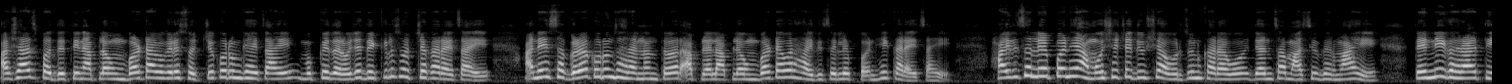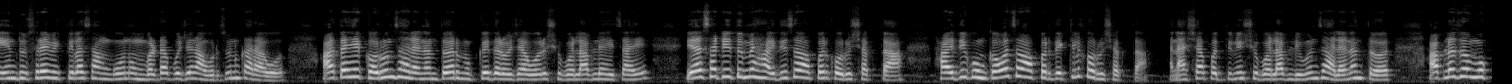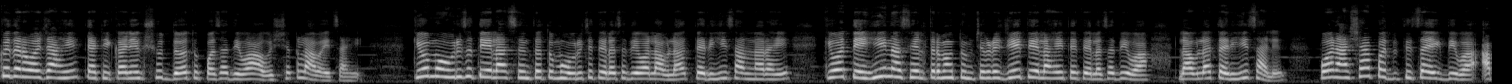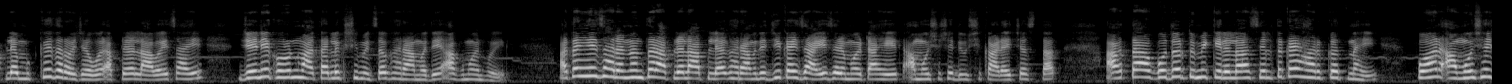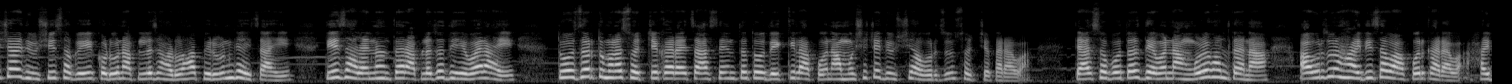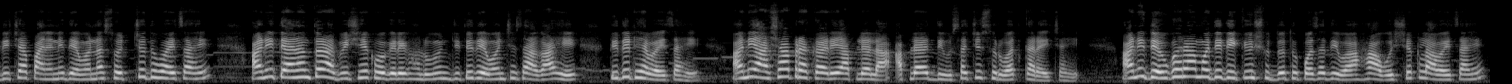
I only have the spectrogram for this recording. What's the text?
अशाच पद्धतीने आपला उंबरटा वगैरे स्वच्छ करून घ्यायचा आहे. मुख्य दरवाजा देखील स्वच्छ करायचा आहे. आणि हे सगळं करून झाल्यानंतर आपल्याला आपल्या उंबरट्यावर हळदीचं लेपन हे करायचं आहे. हळदीचं लेपन हे अमावस्येच्या दिवशी आवर्जून करावं ज्यांचा मासिक धर्म आहे त्यांनी घरातील दुसऱ्या व्यक्तीला सांगून उंबरटा पूजन आवर्जून करावं. आता हे करून झाल्यानंतर मुख्य दरवाजावर शुभलाभ लिहायचा आहे. यासाठी तुम्ही हळदीचा वापर करू शकता. हळदी कुंकवाचा वापर देखील करू शकता. आणि अशा पद्धतीने शुभलाभ लिहून झाल्यानंतर आपला जो मुख्य दरवाजा आहे त्या ठिकाणी एक शुद्ध तुपाचा दिवा आवश्यक लावायचा आहे. किंवा मोहरीचं तेल असेल तर तो मोहरीच्या तेलाचा दिवा लावला तरीही चालणार आहे. किंवा तेही नसेल तर मग तुमच्याकडे जे तेल आहे ते तेलाचा दिवा लावला तरीही चालेल. पण अशा पद्धतीचा एक दिवा आपल्या मुख्य दरवाजावर आपल्याला लावायचा आहे जेणेकरून माता लक्ष्मीचं घरामध्ये आगमन होईल. आता हे झाल्यानंतर आपल्याला आपल्या घरामध्ये जी काही जाळी जळमट आहेत अमावश्याच्या दिवशी काढायचे असतात. आता अगोदर तुम्ही केलेला असेल तर काही हरकत नाही. पण अमावस्येच्या दिवशी सगळीकडून आपल्याला झाडू हा फिरवून घ्यायचा आहे. ते झाल्यानंतर आपला जो देवार आहे तो जर तुम्हाला स्वच्छ करायचा असेल तर तो देखील आपण अमावस्येच्या दिवशी आवर्जून स्वच्छ करावा. त्यासोबतच देवांना आंघोळ घालताना आवर्जून हळदीचा वापर करावा. हळदीच्या पाण्याने देवांना स्वच्छ धुवायचं आहे आणि त्यानंतर अभिषेक वगैरे घालून जिथे देवांची जागा आहे तिथे ठेवायचं आहे. आणि अशा प्रकारे आपल्याला आपल्या दिवसाची सुरुवात करायची आहे. आणि देवघरामध्ये देखील शुद्ध तुपाचा दिवा हा आवश्यक लावायचा आहे.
